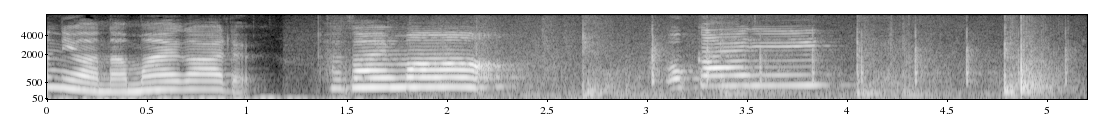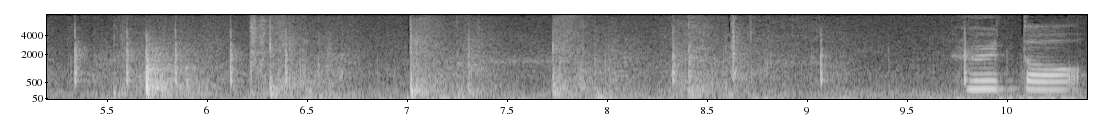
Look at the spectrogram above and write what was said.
には名前がある。ただいまおかえり封筒。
